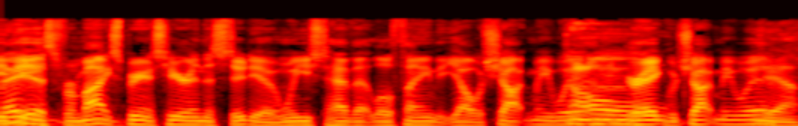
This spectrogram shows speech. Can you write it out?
tell you me." this from my experience here in the studio, and we used to have that little thing that y'all would shock me with. Oh. Greg would shock me with. Yeah.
